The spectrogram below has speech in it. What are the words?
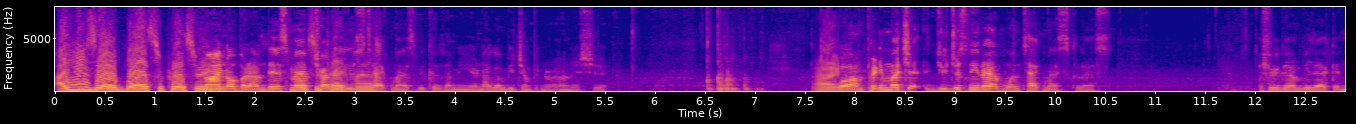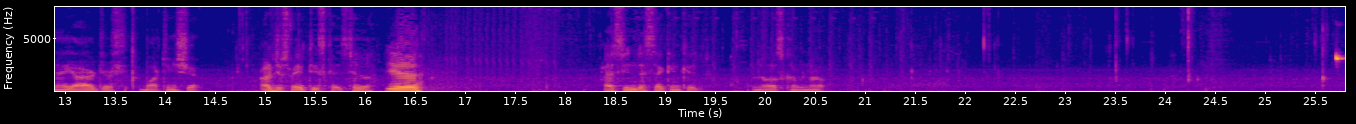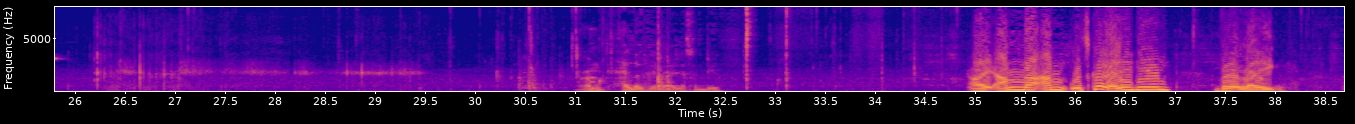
I use a blast suppressor. No, I know, but on this map, try to use mask? tech mask because I mean you're not gonna be jumping around and shit. Well, I'm pretty much. You just need to have one tech mask class. If you're gonna be like an AR just watching shit, I'll just rape these kids too. yeah. I seen the second kid. I know it's coming up. I'm hella good at SMB. Alright, I'm not. I'm. Let's go A again. But like,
